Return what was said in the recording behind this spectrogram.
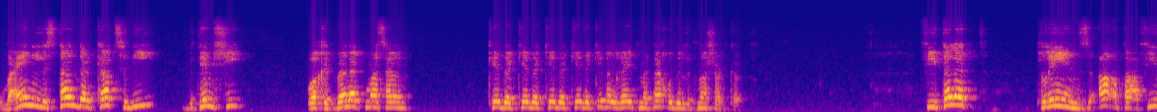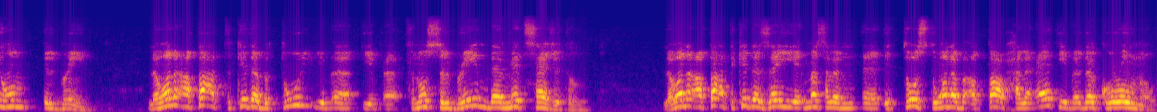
وبعدين ال standard cuts دي بتمشي واخد بالك؟ مثلا كده كده كده كده كده لغاية ما تاخد ال 12 cut في ثلاث planes أقطع فيهم ال brain لو أنا قطعت كده بالطول يبقى يبقى في نص ال brain ده mid sagittal لو أنا قطعت كده زي مثلا آه، التوست وأنا بقطعه حلقات يبقى ده coronal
